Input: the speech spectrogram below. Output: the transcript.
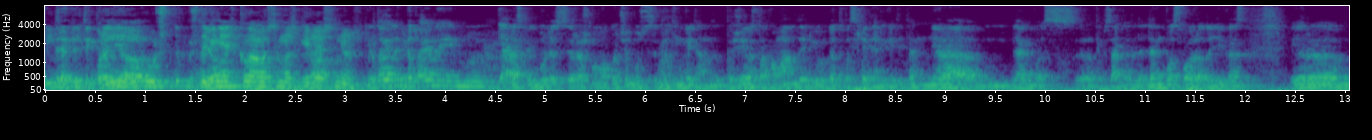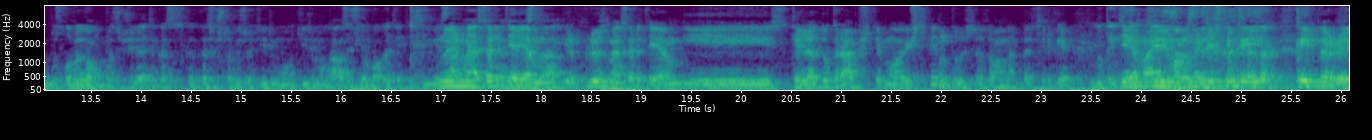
Indrė kaip tik pradėjo... Už, uždavinėti klausimus gilesnius. Bet to jinai, bet to jinai nu, geras pitbulis ir aš manau, kad čia bus ypatingai ten pažiūrėjus tą komandą ir Jurga Tvaskienė ir kiti ten nėra lengvas, taip sakant, lengvos svorio dalykas. Ir e, bus labai įdomu pasižiūrėti, kas, kas, iš to viso tyrimų, tyrimų gausis, jo kad jie teisingai. Nu ir mes artėjom, ir plus mes artėjom į skeletų krapštimo iš spintų sezoną, kas irgi Nu, tai tyriamai tyrimams- žurnalistikai, kaip ir e,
